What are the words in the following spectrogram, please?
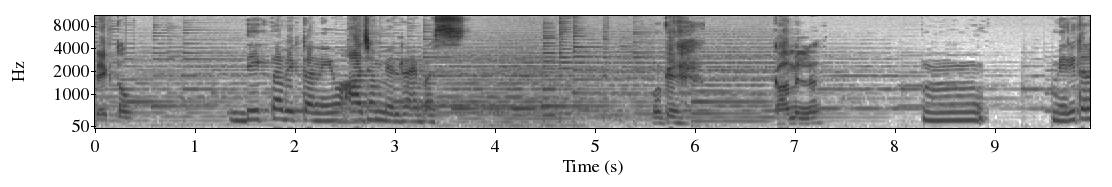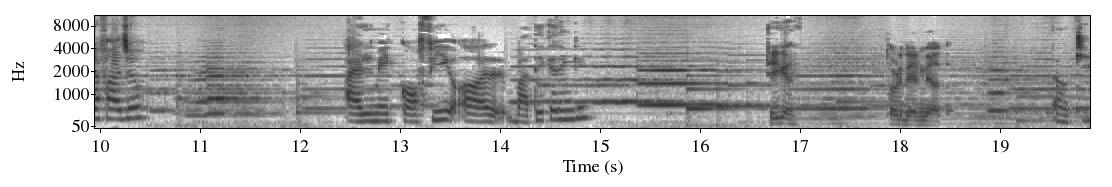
देखता हूँ। देखता वेखता नहीं हो आज हम मिल रहे हैं बस। Okay okay. कहाँ मिलना है? मेरी तरफ़ आ जाओ। आई मेक कॉफ़ी और बातें करेंगे। ठीक है थोड़ी देर में आता हूँ। ओके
